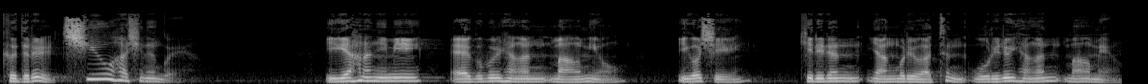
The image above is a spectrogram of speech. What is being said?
그들을 치유하시는 거예요. 이게 하나님이 애굽을 향한 마음이요. 이것이 길 잃은 양무리 같은 우리를 향한 마음이에요.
